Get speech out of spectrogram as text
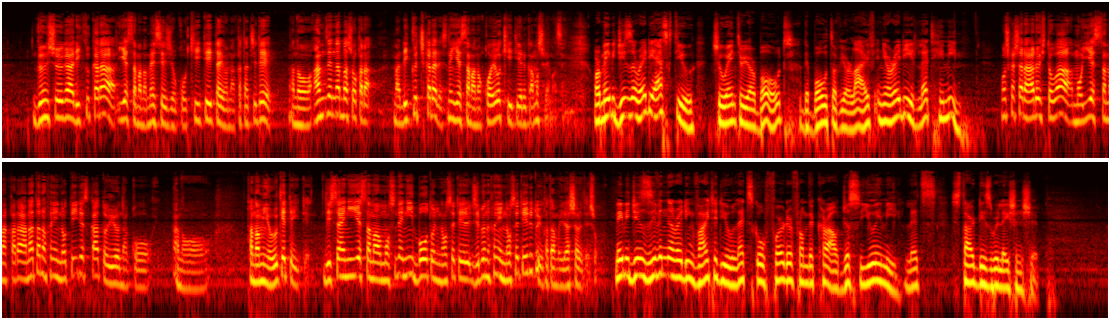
群衆が陸からイエス様のメッセージをこう聞いていたような形で、あの、安全な場所から、まあ、陸地からですね、イエス様の声を聞いているかもしれません。Or maybe Jesus already asked you to enter your boat, the boat of your life, and you already let him in. もしかしたらある人は、もうイエス様からあなたの船に乗っていいですか？というような、こう、あの、頼みを受けていて、実際にイエス様をもうすでにボートに乗せている、自分の船に乗せているという方もいらっしゃるでしょう。Maybe Jesus even already invited you, let's go further from the crowd, just you and me. Let's start this relationship.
